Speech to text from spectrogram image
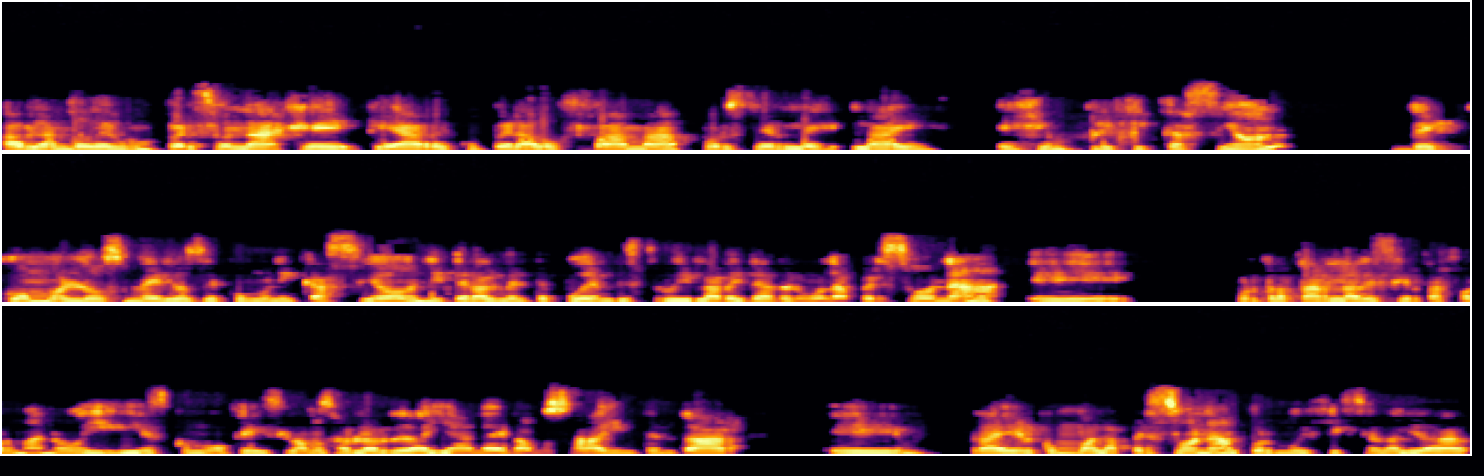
hablando de un personaje que ha recuperado fama por ser la ejemplificación de cómo los medios de comunicación literalmente pueden destruir la vida de una persona eh, por tratarla de cierta forma, ¿no? Y es como, que si vamos a hablar de Diana y vamos a intentar eh, traer como a la persona, por muy ficcionalidad,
